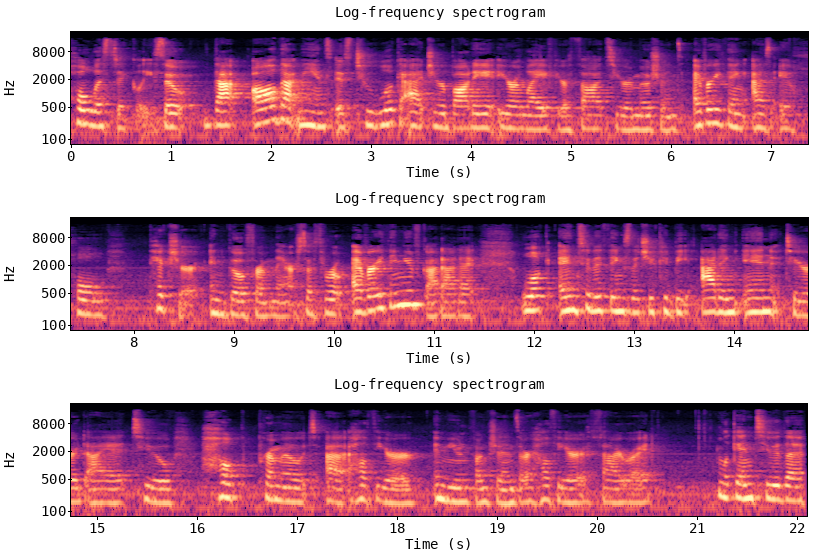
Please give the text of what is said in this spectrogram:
holistically. So that all that means is to look at your body, your life, your thoughts, your emotions, everything as a whole picture and go from there. So throw everything you've got at it. Look into the things that you could be adding in to your diet to help promote uh, healthier immune functions or healthier thyroid. Look into the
